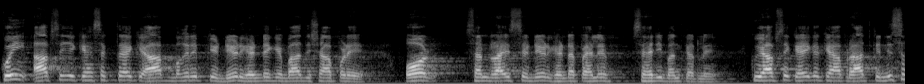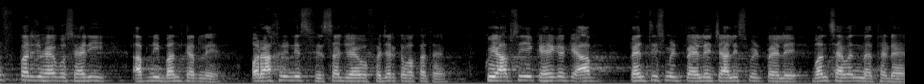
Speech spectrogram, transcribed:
کوئی آپ سے یہ کہہ سکتا ہے کہ آپ مغرب کے ڈیڑھ گھنٹے کے بعد عشاء پڑھیں اور سن رائز سے ڈیڑھ گھنٹہ پہلے سحری بند کر لیں۔ کوئی آپ سے کہے گا کہ آپ رات کے نصف پر جو ہے وہ سحری اپنی بند کر لیں اور آخری نصف حصہ جو ہے وہ فجر کا وقت ہے۔ کوئی آپ سے یہ کہے گا کہ آپ پینتیس منٹ پہلے، چالیس منٹ پہلے، ون سیون میتھڈ ہے۔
